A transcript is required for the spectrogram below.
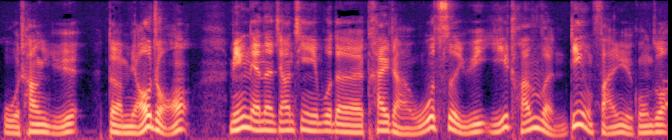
武昌鱼的苗种。明年呢，将进一步的开展无刺鱼遗传稳定繁育工作。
